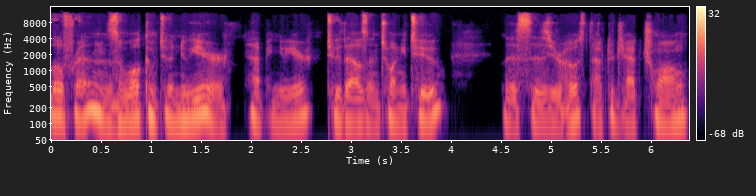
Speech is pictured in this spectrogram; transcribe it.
Hello, friends, and welcome to a new year. Happy New Year 2022. This is your host, Dr. Jack Chuang,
